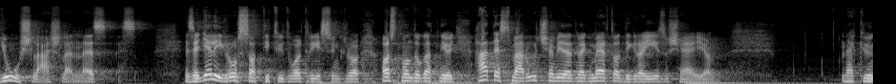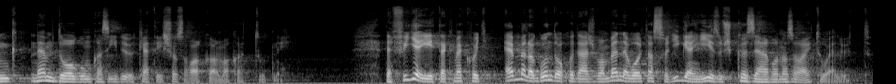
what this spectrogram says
jóslás lenne. Ez, ez, ez egy elég rossz attitűd volt részünkről. Azt mondogatni, hogy hát ezt már úgysem véded meg, mert addigra Jézus eljön. Nekünk nem dolgunk az időket és az alkalmakat tudni. De figyeljétek meg, hogy ebben a gondolkodásban benne volt az, hogy igen, Jézus közel van az ajtó előtt.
